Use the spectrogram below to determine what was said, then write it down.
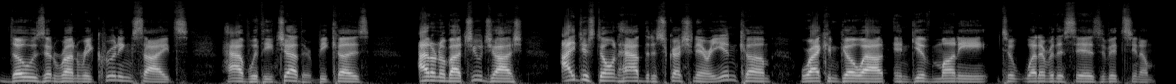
those that run recruiting sites have with each other because I don't know about you, Josh. I just don't have the discretionary income where I can go out and give money to whatever this is. If it's, you know,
